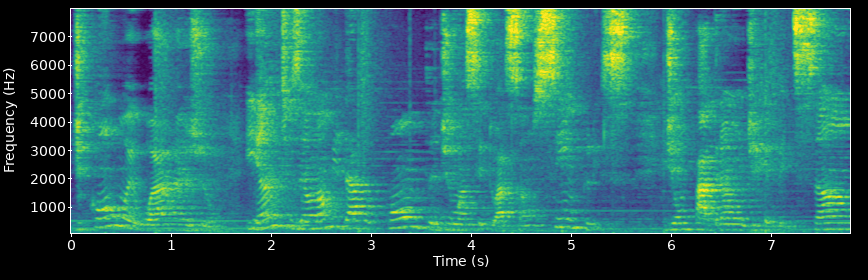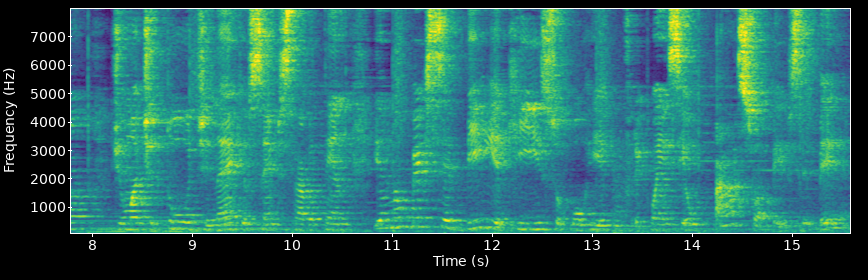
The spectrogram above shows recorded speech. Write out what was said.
de como eu ajo, e antes eu não me dava conta de uma situação simples, de um padrão de repetição, de uma atitude, né, que eu sempre estava tendo, e eu não percebia que isso ocorria com frequência, eu passo a perceber.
